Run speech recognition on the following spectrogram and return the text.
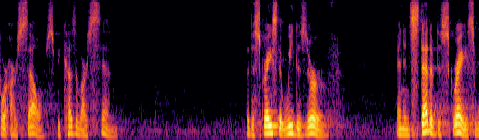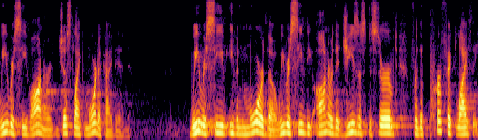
for ourselves because of our sin, the disgrace that we deserve. And instead of disgrace, we receive honor just like Mordecai did. We receive even more, though. We receive the honor that Jesus deserved for the perfect life that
